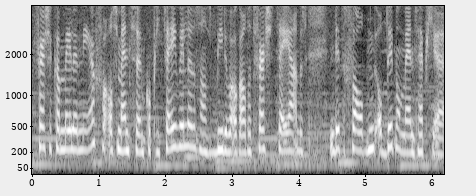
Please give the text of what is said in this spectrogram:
verse kamillen neer voor als mensen een kopje thee willen. Dus dan bieden we ook altijd verse thee aan. Dus in dit geval, op, op dit moment heb je,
